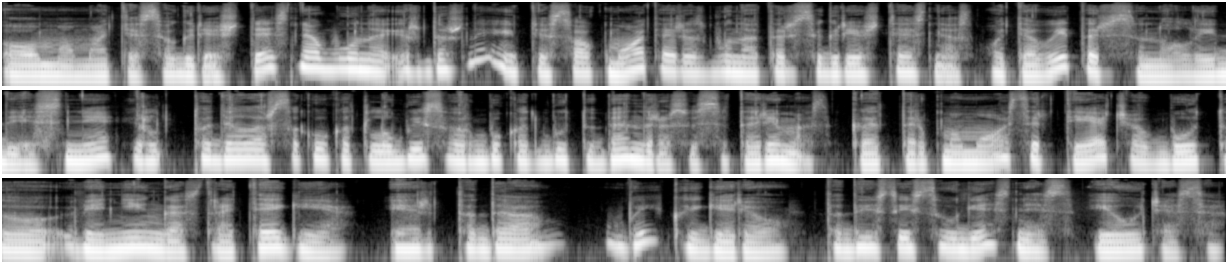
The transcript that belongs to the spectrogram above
o mama tiesiog griežtesnė būna ir dažnai tiesiog moteris būna tarsi griežtesnės, o tėvai tarsi nuolaidesni ir todėl aš sakau, kad labai svarbu, kad būtų bendras susitarimas, kad tarp mamos ir tėčio būtų vieninga strategija ir tada vaikui geriau, tada jisai saugesnis jaučiasi.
